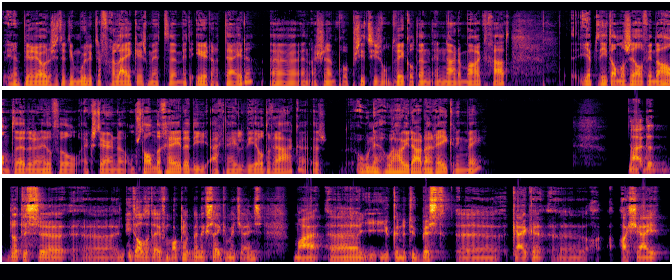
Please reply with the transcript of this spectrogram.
in een periode zitten die moeilijk te vergelijken is met, uh, met eerdere tijden. Uh, en als je dan proposities ontwikkelt en, en naar de markt gaat, je hebt het niet allemaal zelf in de hand. Hè? Er zijn heel veel externe omstandigheden die eigenlijk de hele wereld raken. Dus hoe, hoe hou je daar dan rekening mee? Nou, dat, dat is niet altijd even makkelijk, ben ik zeker met je eens. Maar je, je kunt natuurlijk best kijken, als jij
